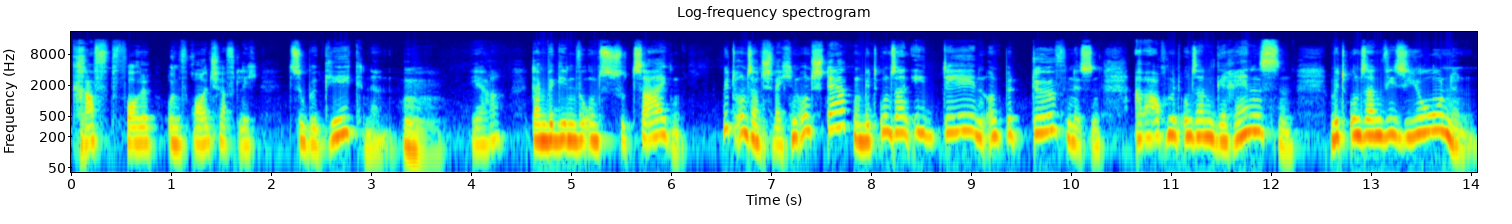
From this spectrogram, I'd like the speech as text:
kraftvoll und freundschaftlich zu begegnen. Ja, dann beginnen wir uns zu zeigen. Mit unseren Schwächen und Stärken, mit unseren Ideen und Bedürfnissen, aber auch mit unseren Grenzen, mit unseren Visionen,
